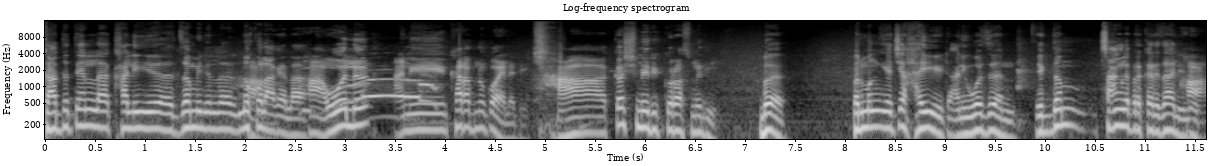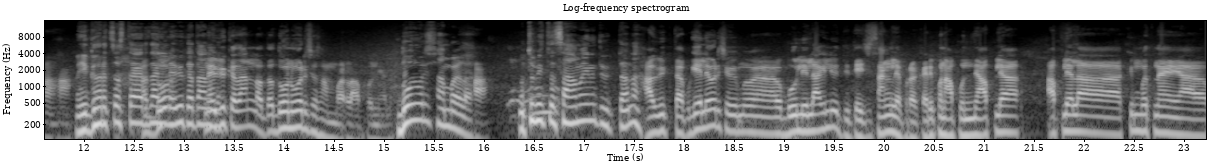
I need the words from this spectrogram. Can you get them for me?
का तर त्यांना खाली अं, जमिनीला नको हा. लागायला? हा ओल आणि खराब नको व्हायला ते. हा काश्मीरी क्रॉसमध्ये बर. पण मग याची हाईट आणि वजन एकदम चांगल्या प्रकारे झाली. हा हा हा. म्हणजे घरच तयार झालेलं विकत नाही आणलं. विकत आणला होता. दोन वर्ष सांभाळला आपण याला. दोन वर्ष सांभाळला. हा. मग तुम्ही तर सहा महिन्यात विकता ना? हा विकता. गेल्या वर्षी म- बोली लागली होती त्याची चांगल्या प्रकारे पण आपण आपल्या आपल्याला किंमत नाही आ,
